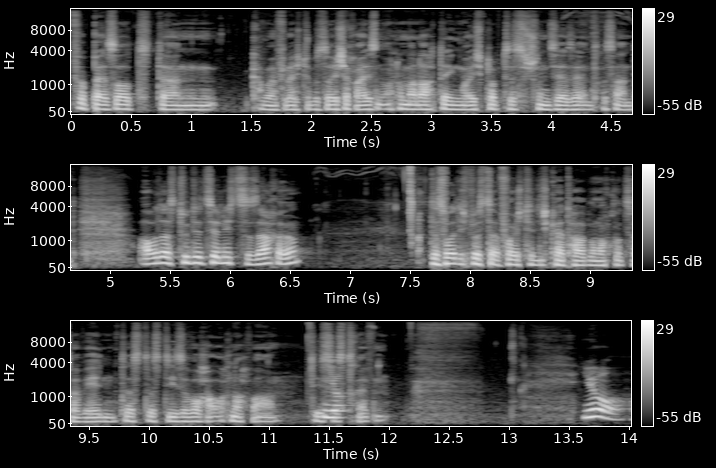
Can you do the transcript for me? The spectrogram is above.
verbessert, dann kann man vielleicht über solche Reisen auch nochmal nachdenken, weil ich glaube, das ist schon sehr, sehr interessant. Aber das tut jetzt hier nichts zur Sache. Das wollte ich bloß der Vollständigkeit halber noch kurz erwähnen, dass das diese Woche auch noch war, dieses jo. Treffen. Jo,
